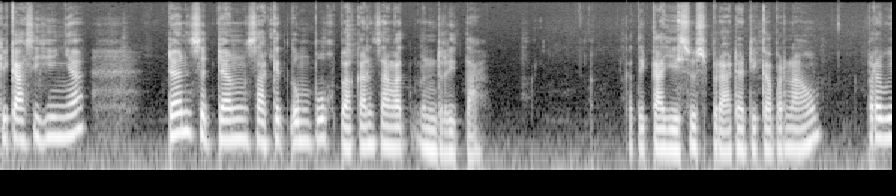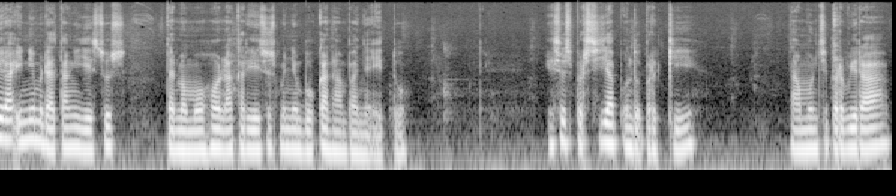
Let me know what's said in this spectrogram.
dikasihinya dan sedang sakit lumpuh bahkan sangat menderita. Ketika Yesus berada di Kapernaum, perwira ini mendatangi Yesus dan memohon agar Yesus menyembuhkan hambanya itu. Yesus bersiap untuk pergi, namun si perwira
